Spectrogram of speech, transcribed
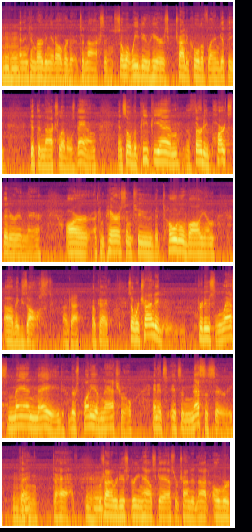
mm -hmm. and then converting it over to, to, NOx. And so what we do here is try to cool the flame, get the, get the NOx levels down. And so the ppm, the 30 parts that are in there, are a comparison to the total volume of exhaust. Okay. Okay. So we're trying to produce less man-made. There's plenty of natural and it's it's a necessary mm -hmm. thing to have. Mm -hmm. We're trying to reduce greenhouse gas. We're trying to not over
